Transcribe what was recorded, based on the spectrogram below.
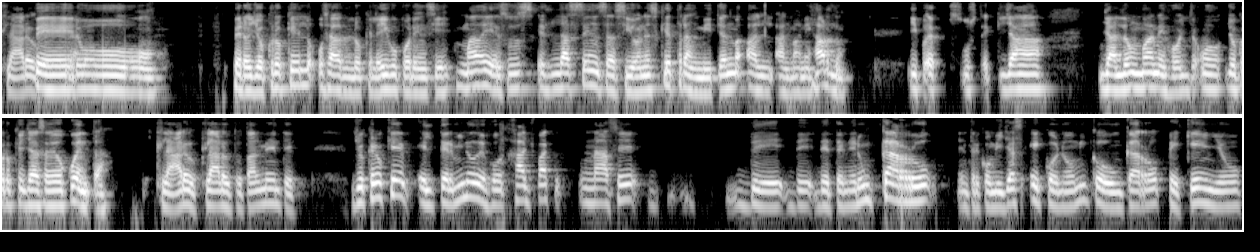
Claro, pero, pero yo creo que, o sea, lo que le digo por encima de eso es, las sensaciones que transmite al, manejarlo. Y pues usted ya, ya lo manejó, yo, yo creo que ya se dio cuenta. Claro, claro, totalmente. Yo creo que el término de hot hatchback nace de, de, tener un carro, entre comillas, económico, un carro pequeño,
